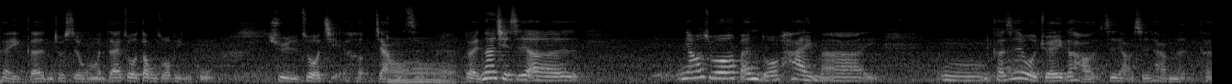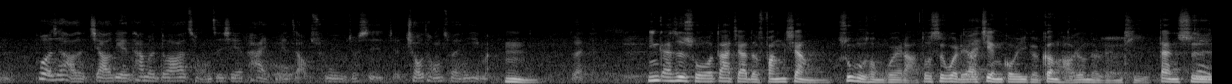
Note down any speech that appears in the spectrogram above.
可以跟就是我们在做动作评估去做结合这样子。哦，对，那其实呃，你要说分很多派嘛，嗯，可是我觉得一个好的治疗师，他们可能或者是好的教练，他们都要从这些派里面找出就是求同存异嘛。嗯，对，应该是说大家的方向殊途同归啦，都是为了要建构一个更好用的人体，但是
